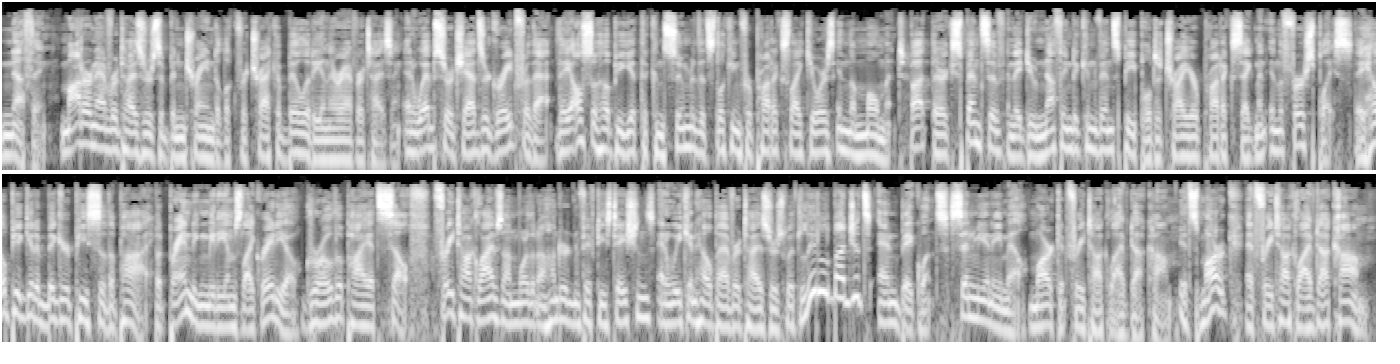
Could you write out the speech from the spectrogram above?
Nothing. Modern advertisers have been trained to look for trackability in their advertising, and web search ads are great for that. They also help you get the consumer that's looking for products like yours in the moment. But they're expensive and they do nothing to convince people to try your product segment in the first place. They help you get a bigger piece of the pie, but branding mediums like radio grow the pie itself. Free Talk Live's on more than 150 stations, and we can help advertisers with little budgets and big ones. Send me an email, mark at freetalklive.com. It's mark at freetalklive.com.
